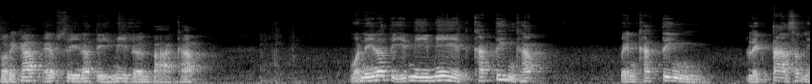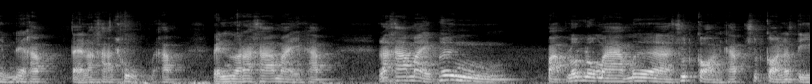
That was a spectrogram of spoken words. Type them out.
สวัสดีครับ FC นติมีดเดินป่าครับ วันนี้นติมีมีดคัตติ้งครับ เป็นคัตติ้งเหล็กต้านสนิมเนี่ยครับ แต่ราคาถูกนะครับ เป็นราคาใหม่ครับ ราคาใหม่เพิ่งปรับลดลงมาเมื่อชุดก่อนครับ ชุดก่อนนติ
